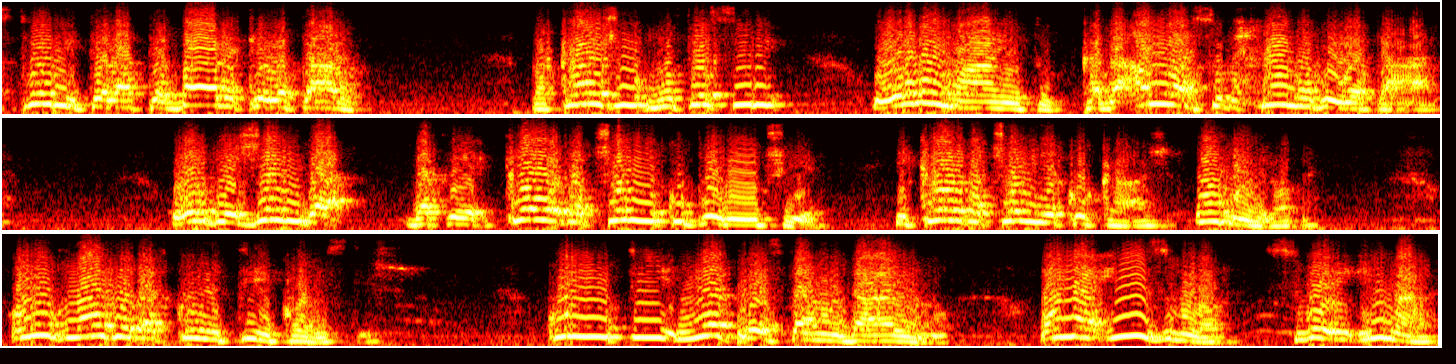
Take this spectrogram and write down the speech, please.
stvoritelja te bareke. Pa kažu mufesiri u ovom ajetu, kada Allah subhanahu wa ta'ala ovdje želi da, dakle, kao da čovjeku poručuje i kao da čovjeku kaže, o moj robe, ovu blagodat koju ti koristiš, koju ti neprestano dajemo, ona izvor svoj ima,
